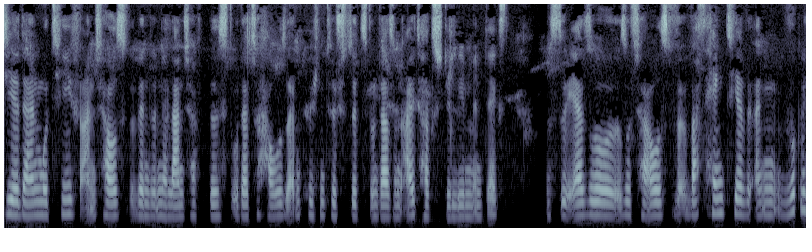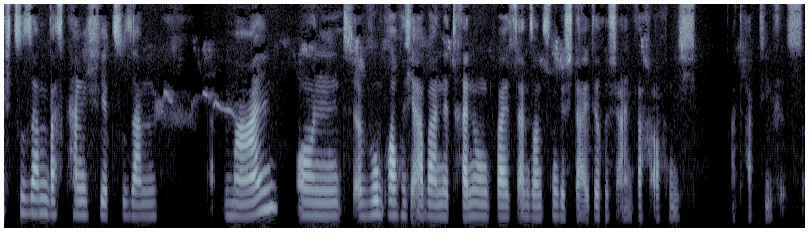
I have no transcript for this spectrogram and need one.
dir dein Motiv anschaust, wenn du in der Landschaft bist oder zu Hause am Küchentisch sitzt und da so ein Alltagsstillleben entdeckst dass du eher so, so schaust, was hängt hier wirklich zusammen, was kann ich hier zusammen malen und äh, wo brauche ich aber eine Trennung, weil es ansonsten gestalterisch einfach auch nicht attraktiv ist.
